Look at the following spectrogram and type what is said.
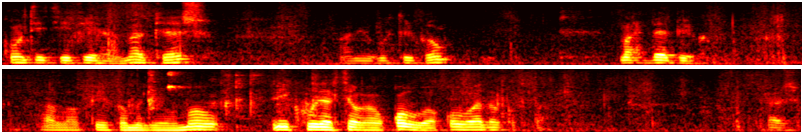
كونتيتي فيها ما كاش. راني قلت لكم مرحبا بكم. الله فيكم اليوم. لي كولر تاعو قوة قوة هذا القفطان عجب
